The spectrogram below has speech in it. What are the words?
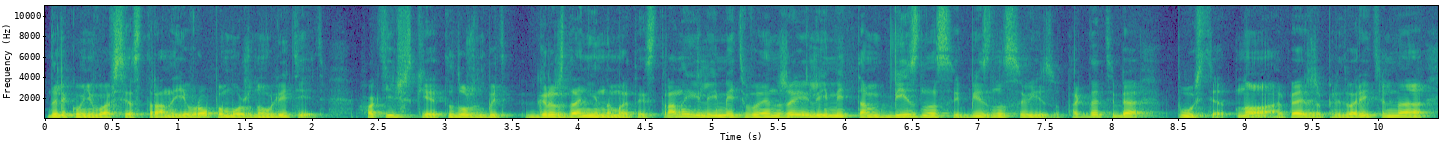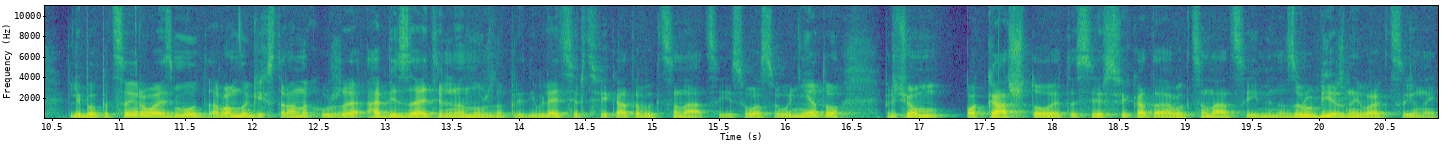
далеко не во все страны Европы можно улететь фактически ты должен быть гражданином этой страны или иметь ВНЖ, или иметь там бизнес и бизнес-визу. Тогда тебя пустят. Но, опять же, предварительно либо ПЦР возьмут, а во многих странах уже обязательно нужно предъявлять сертификат о вакцинации. Если у вас его нету, причем пока что это сертификат о вакцинации именно зарубежной вакцины,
